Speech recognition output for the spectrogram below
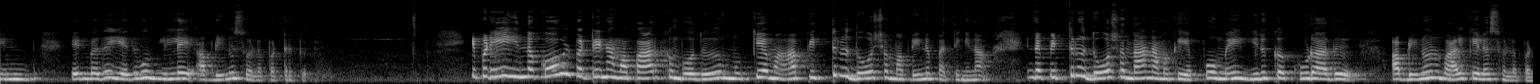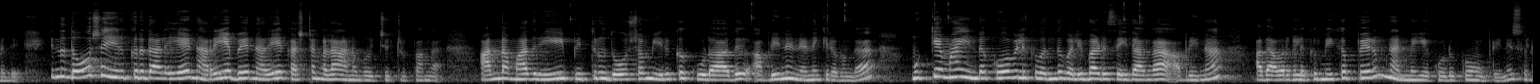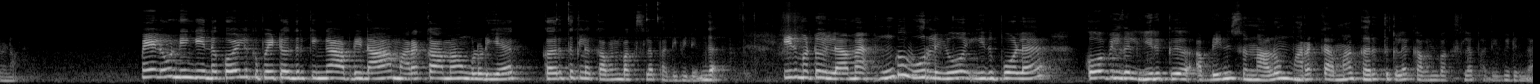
என்பது எதுவும் இல்லை அப்படின்னு சொல்லப்பட்டிருக்கு. இப்படி இந்த கோவில் பற்றி நம்ம பார்க்கும்போது முக்கியமாக பித்ரு தோஷம் அப்படின்னு பார்த்திங்கன்னா இந்த பித்ரு தோஷம் தான் நமக்கு எப்போவுமே இருக்கக்கூடாது அப்படின்னு வாழ்க்கையில் சொல்லப்படுது. இந்த தோஷம் இருக்கிறதாலேயே நிறைய பேர் நிறைய கஷ்டங்களை அனுபவிச்சுட்ருப்பாங்க அந்த மாதிரி பித்ரு தோஷம் இருக்கக்கூடாது அப்படின்னு நினைக்கிறவங்க முக்கியமாக இந்த கோவிலுக்கு வந்து வழிபாடு செய்தாங்க அப்படின்னா அது அவர்களுக்கு மிக பெரும் நன்மையை கொடுக்கும் அப்படின்னு சொல்லலாம். மேலும் நீங்கள் இந்த கோயிலுக்கு போயிட்டு வந்திருக்கீங்க அப்படின்னா மறக்காமல் உங்களுடைய கருத்துக்களை கமெண்ட் பாக்ஸில் பதிவிடுங்க. இது மட்டும் இல்லாமல் உங்கள் ஊர்லேயோ இது போல் கோவில்கள் இருக்குது அப்படின்னு சொன்னாலும் மறக்காமல் கருத்துக்களை கமெண்ட் பாக்ஸில் பதிவிடுங்க.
